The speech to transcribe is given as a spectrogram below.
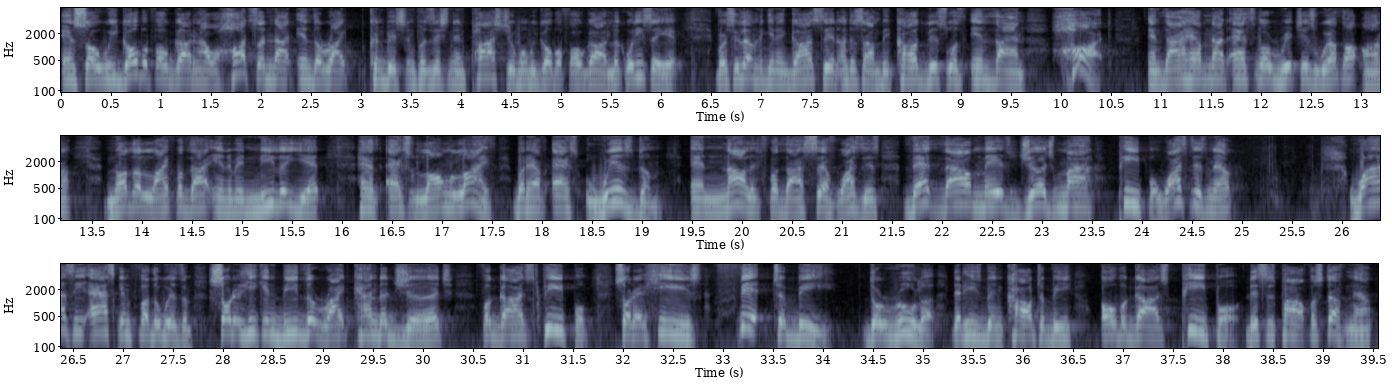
And so we go before God, and our hearts are not in the right condition, position, and posture when we go before God. Look what he said. Verse 11 again. And God said unto Solomon, Because this was in thine heart, and thou have not asked for riches, wealth, or honor, nor the life of thy enemy, neither yet have asked long life, but have asked wisdom and knowledge for thyself. Watch this, that thou mayest judge my people. Watch this now. Why is he asking for the wisdom? So that he can be the right kind of judge for God's people, so that he's fit to be the ruler that he's been called to be over God's people. This is powerful stuff now.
